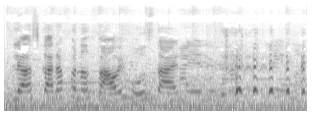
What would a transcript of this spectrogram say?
Det bliver også godt at få noget farve i hovedet, Stein. Ej,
